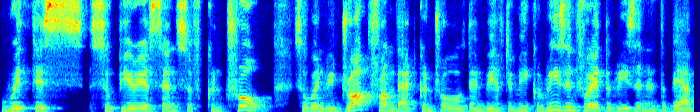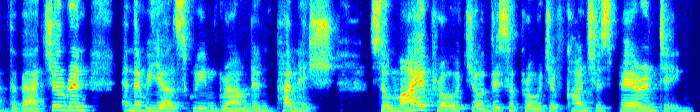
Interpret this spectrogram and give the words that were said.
with this superior sense of control. So when we drop from that control, then we have to make a reason for it. The reason is the bad, the bad children, and then we yell, scream, ground, and punish. So my approach, or this approach of conscious parenting,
